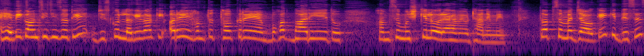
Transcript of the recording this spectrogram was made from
हैवी कौन सी चीज़ होती है जिसको लगेगा कि अरे, हम तो थक रहे हैं, बहुत भारी है ये तो हमसे मुश्किल हो रहा है हमें उठाने में। तो आप समझ जाओगे कि this is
